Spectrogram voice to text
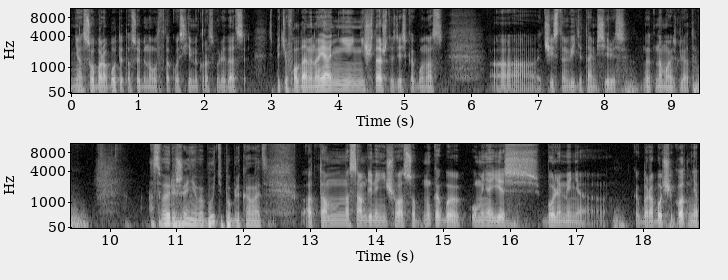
не особо работает, особенно вот в такой схеме кросс-валидации с пятью фолдами. Но я не, не считаю, что здесь как бы у нас а, в чистом виде time series. Ну, это на мой взгляд. А свое решение вы будете публиковать? А там на самом деле ничего особо. Ну, как бы у меня есть более-менее э, как бы рабочий код. Мне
